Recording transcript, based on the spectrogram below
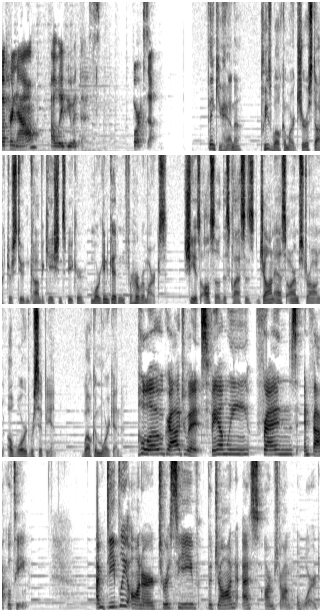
But for now, I'll leave you with this. Forks up. Thank you, Hannah. Please welcome our Juris Doctor student convocation speaker, Morgan Gooden, for her remarks. She is also this class's John S. Armstrong Award recipient. Welcome, Morgan. Hello, graduates, family, friends, and faculty. I'm deeply honored to receive the John S. Armstrong Award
